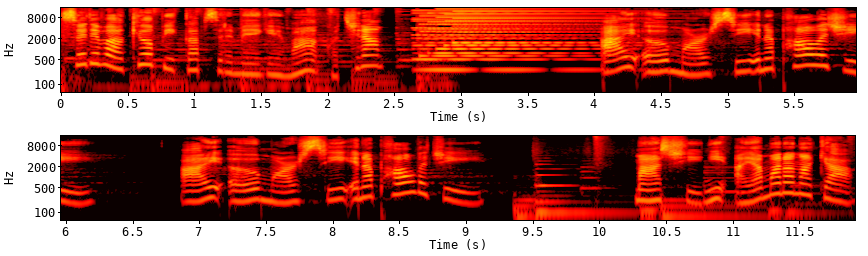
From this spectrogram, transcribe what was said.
それでは今日ピックアップする名言はこちら。I owe Marcy an apology. I owe Marcy an apology. マーシーに謝らなきゃ。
